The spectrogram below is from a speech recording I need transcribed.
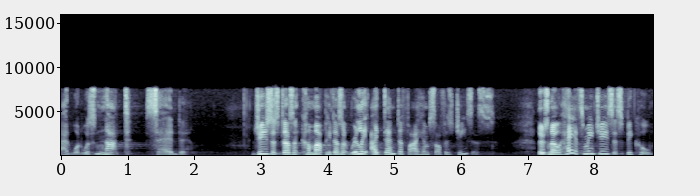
at what was not said. Jesus doesn't come up, he doesn't really identify himself as Jesus. There's no, hey, it's me, Jesus, be cool.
